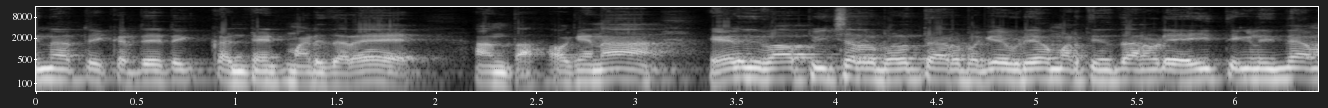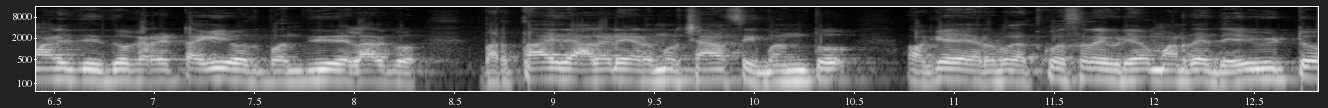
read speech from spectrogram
ಇನ್ನಟಿಕ್ ಕಂಟೆಂಟಿಕ್ ಕಂಟೆಂಟ್ ಮಾಡಿದ್ದಾರೆ ಅಂತ. ಓಕೆನಾ ಹೇಳಿದ್ವಾ ಪೀಚರ್ ಬರುತ್ತೆ, ಅದ್ರ ಬಗ್ಗೆ ವಿಡಿಯೋ ಮಾಡ್ತೀನಿ ಅಂತ. ನೋಡಿ, ಐದು ತಿಂಗಳಿಂದ ಮಾಡಿದ್ದು ಕರೆಕ್ಟಾಗಿ ಇವತ್ತು ಬಂದಿದೆ ಎಲ್ಲರಿಗೂ. ಬರ್ತಾ ಇದೆ ಆಲ್ರೆಡಿ ಎರಡು ಮೂರು ಚಾನ್ಸಿಗೆ ಬಂತು. ಓಕೆ ಅದಕ್ಕೋಸ್ಕರ ವಿಡಿಯೋ ಮಾಡಿದೆ, ದಯವಿಟ್ಟು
